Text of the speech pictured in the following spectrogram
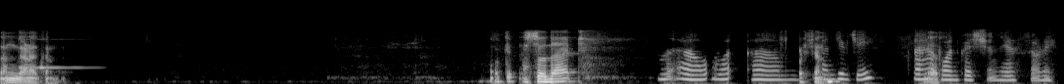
sanganakam okay so that Uh, what, um, Question. Sanjeevji, I have Yes. one question. Yes, sorry.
